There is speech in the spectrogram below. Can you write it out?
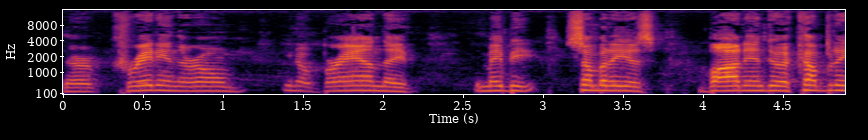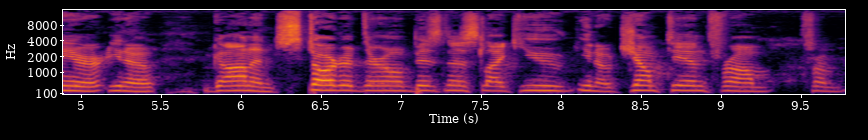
they're creating their own you know brand. They maybe somebody has bought into a company or you know gone and started their own business like you you know jumped in from from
